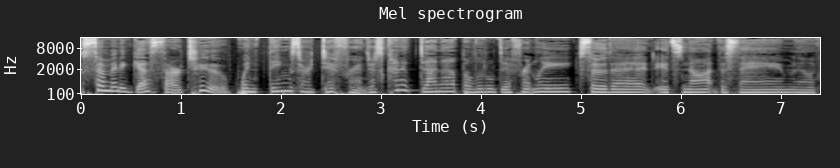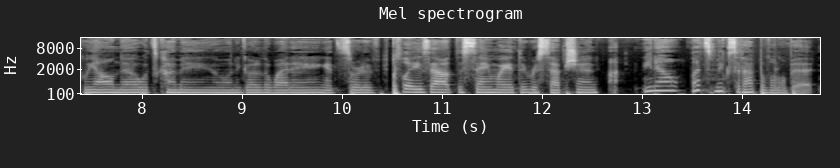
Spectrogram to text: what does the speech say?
so many guests are too when things are different, just kind of done up a little differently so that it's not the same. You know, like we all know what's coming I want to go to the wedding, it sort of plays out the same way at the reception you know, let's mix it up a little bit.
